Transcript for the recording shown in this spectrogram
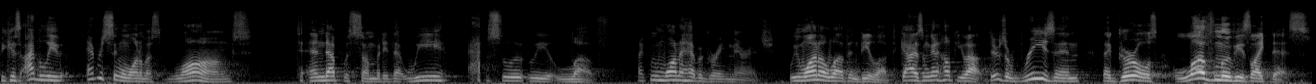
because I believe every single one of us longs to end up with somebody that we absolutely love like, we want to have a great marriage. We want to love and be loved. Guys, I'm going to help you out. There's a reason that girls love movies like this.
